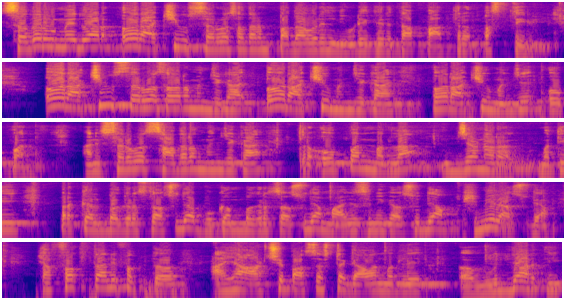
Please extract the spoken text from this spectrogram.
सदर उमेदवार अराखीव सर्वसाधारण पदावरील निवडीकरिता पात्र असतील. अराखीव सर्वसाधारण म्हणजे काय? अराखीव म्हणजे काय? अराखीव म्हणजे ओपन आणि सर्वसाधारण म्हणजे काय? तर ओपन मधला जनरल मग ती प्रकल्पग्रस्त असू द्या भूकंपग्रस्त असू द्या माजी सैनिक असू द्या फिमेल असू द्या ह्या फक्त आणि फक्त ह्या आठशे पासष्ट गावांमधले विद्यार्थी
